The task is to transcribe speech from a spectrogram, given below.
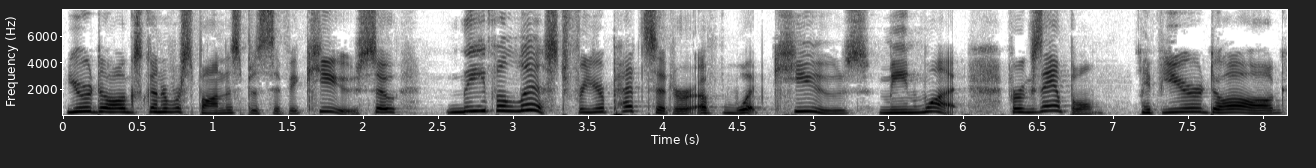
your dog's going to respond to specific cues. So, leave a list for your pet sitter of what cues mean what. For example, if your dog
